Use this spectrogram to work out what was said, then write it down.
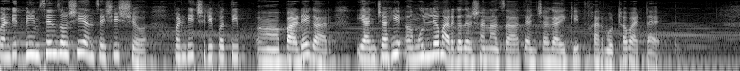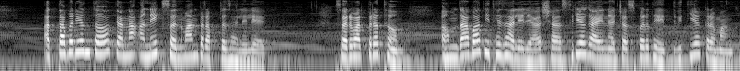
पंडित भीमसेन जोशी यांचे शिष्य पंडित श्रीपती पाडेगार यांच्याही अमूल्य मार्गदर्शनाचा त्यांच्या गायकीत फार मोठा वाटा आहे. आत्तापर्यंत त्यांना अनेक सन्मान प्राप्त झालेले आहेत. सर्वात प्रथम अहमदाबाद इथे झालेल्या शास्त्रीय गायनाच्या स्पर्धेत द्वितीय क्रमांक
